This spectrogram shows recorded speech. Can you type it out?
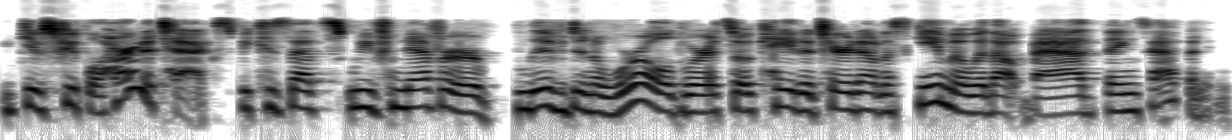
it gives people heart attacks because that's, we've never lived in a world where it's okay to tear down a schema without bad things happening.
